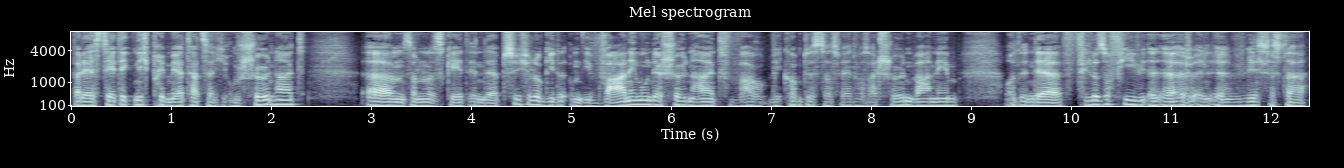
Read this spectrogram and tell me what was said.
bei der Ästhetik nicht primär tatsächlich um Schönheit, ähm, sondern es geht in der Psychologie um die Wahrnehmung der Schönheit. Wie kommt es, dass wir etwas als schön wahrnehmen? Und in der Philosophie, äh, äh, äh, wie ist das da,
